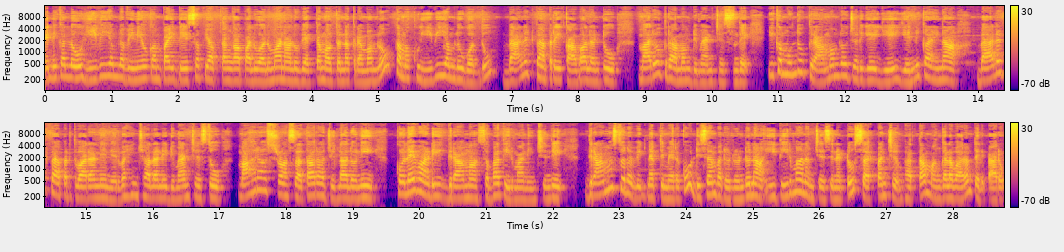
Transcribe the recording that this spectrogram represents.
ఎన్నికల్లో ఈవీఎంల వినియోగంపై దేశవ్యాప్తంగా పలు అనుమానాలు వ్యక్తమవుతున్న క్రమంలో తమకు ఈవీఎంలు వద్దు బ్యాలెట్ పేపరే కావాలంటూ మరో గ్రామం డిమాండ్ చేసింది. ఇక ముందు గ్రామంలో జరిగే ఏ ఎన్నిక అయినా బ్యాలెట్ పేపర్ ద్వారానే నిర్వహించాలని డిమాండ్ చేస్తూ మహారాష్ట్ర సతారా జిల్లాలోని కొలేవాడి గ్రామ సభ తీర్మానించింది. గ్రామస్తుల విజ్ఞప్తి మేరకు డిసెంబర్ రెండున ఈ తీర్మానం చేసినట్టు సర్పంచ్ భర్త మంగళవారం తెలిపారు.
